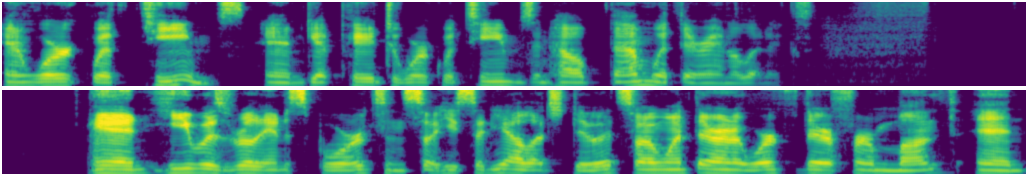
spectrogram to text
and work with teams and get paid to work with teams and help them with their analytics. And he was really into sports. And so he said, Yeah, let's do it. So I went there and I worked there for a month. And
